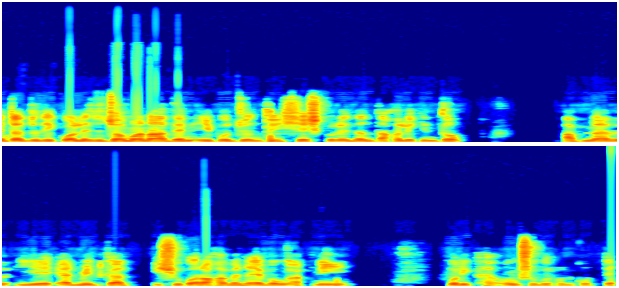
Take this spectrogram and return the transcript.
এটা যদি কলেজে জমা না দেন, এই পর্যন্তই শেষ করে দেন, তাহলে কিন্তু আপনার ইয়ে অ্যাডমিট কার্ড ইস্যু করা হবে না এবং আপনি পরীক্ষায় অংশগ্রহণ করতে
